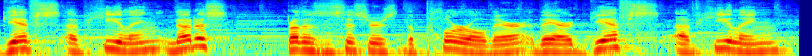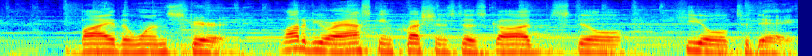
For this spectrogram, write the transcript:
gifts of healing. Notice, brothers and sisters, the plural there. They are gifts of healing by the one Spirit. A lot of you are asking questions Does God still heal today?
